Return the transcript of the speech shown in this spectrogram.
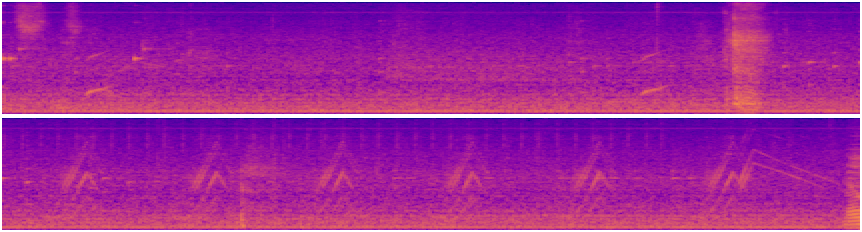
It's, it's hard. Okay.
